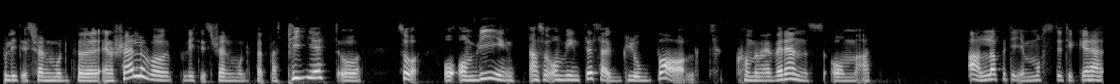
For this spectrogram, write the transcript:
politiskt självmord för en själv och politiskt självmord för partiet och så. Och om vi, alltså om vi inte så globalt kommer överens om att alla partier måste tycka det, här,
